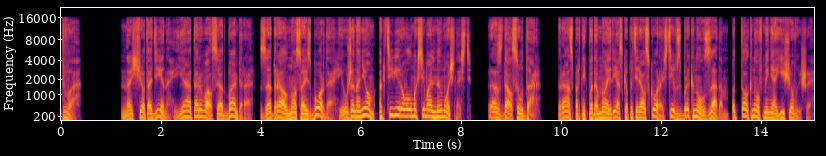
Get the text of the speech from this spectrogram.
Два. На счет один я оторвался от бампера, задрал нос айсборда и уже на нем активировал максимальную мощность. Раздался удар. Транспортник подо мной резко потерял скорость и взбрыкнул задом, подтолкнув меня еще выше.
